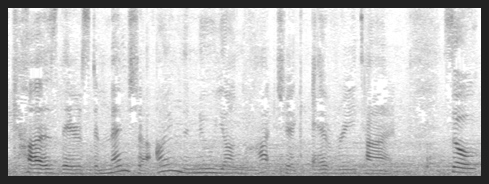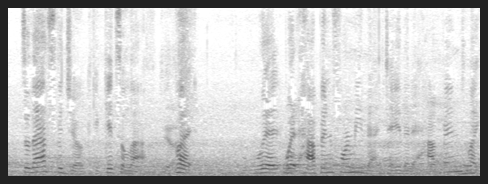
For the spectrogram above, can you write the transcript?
because there's dementia, I'm the new young hot chick every time. So so that's the joke. It gets a laugh. Yes. But what what happened for me that day that it happened, like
